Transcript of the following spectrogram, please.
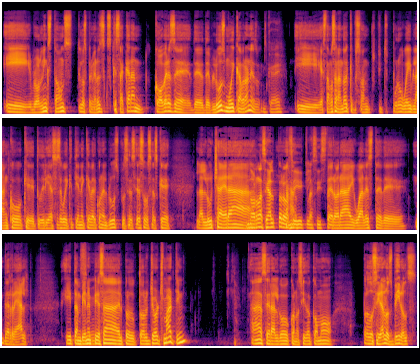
Y Rolling Stones, los primeros que sacaran covers de, de- de blues muy cabrones. Y estamos hablando de que pues, son puro güey blanco que tú dirías ese güey que tiene que ver con el blues. Pues es eso. O sea, es que la lucha era, No racial, pero Ajá. sí clasista. pero era igual este de, de real. Y también Sí. empieza el productor George Martin a hacer algo conocido como producir a los Beatles,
